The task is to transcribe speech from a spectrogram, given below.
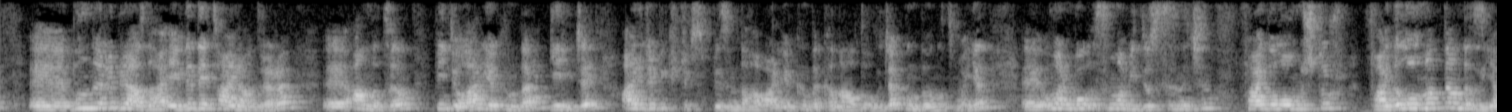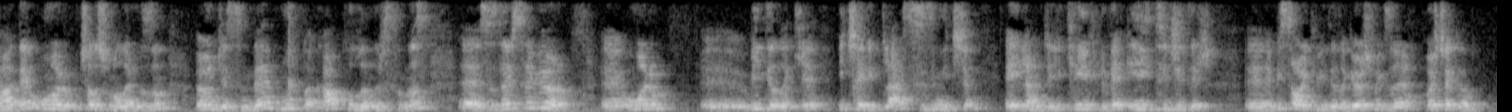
bunları biraz daha evde detaylandırarak e, anlatan videolar yakında gelecek. Ayrıca bir küçük sürprizim daha var. Yakında kanalda olacak. Bunu da unutmayın. E, umarım bu ısınma videosu sizin için faydalı olmuştur. Faydalı olmaktan da ziyade umarım çalışmalarınızın öncesinde mutlaka kullanırsınız. E, sizleri seviyorum. Umarım e, videodaki içerikler sizin için eğlenceli, keyifli ve eğiticidir. Bir sonraki videoda görüşmek üzere. Hoşçakalın.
